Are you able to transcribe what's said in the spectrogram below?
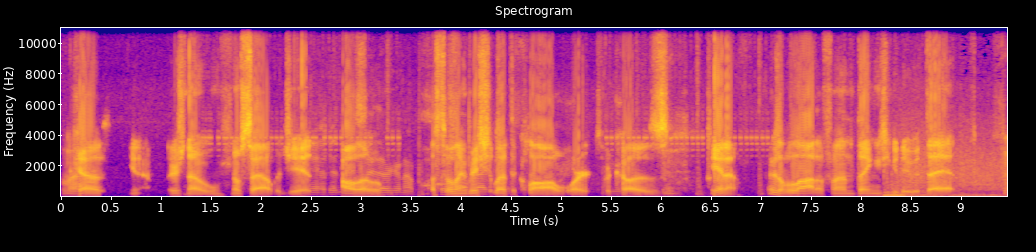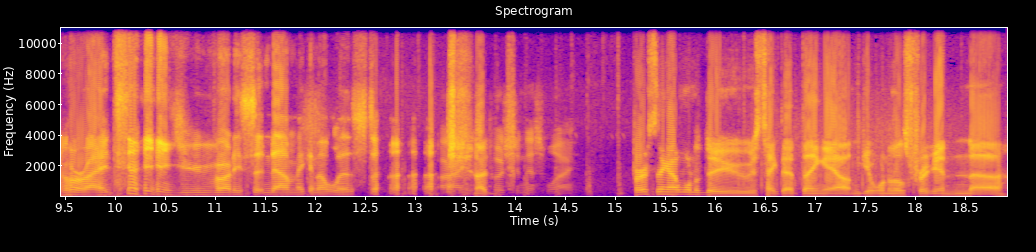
right. because you know there's no no salvage yet. Yeah, although, say they're gonna I still think they should let the claw work two? because you know there's a lot of fun things you can do with that. All right. You've already sitting down making a list. Alright, I- he's pushing this way. First thing I want to do is take that thing out and get one of those friggin' uh,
